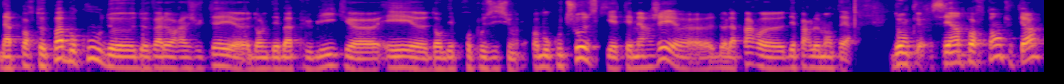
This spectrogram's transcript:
n'apporte pas beaucoup de, valeur ajoutée dans le débat public et dans des propositions. Il n'y pas beaucoup de choses qui est émergé de la part des parlementaires. Donc, c'est important en tout cas,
